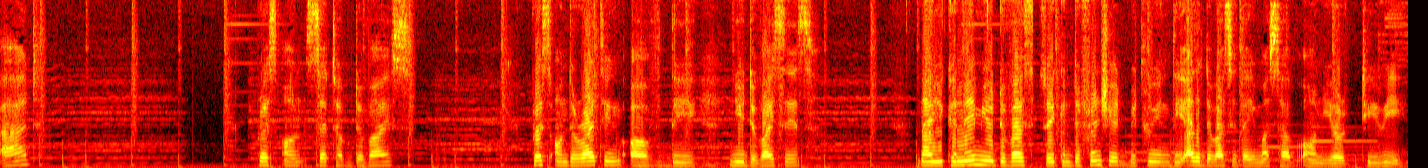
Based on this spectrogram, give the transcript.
add. Press on setup device. Press on the writing of the new devices. Now you can name your device so you can differentiate between the other devices that you must have on your TV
